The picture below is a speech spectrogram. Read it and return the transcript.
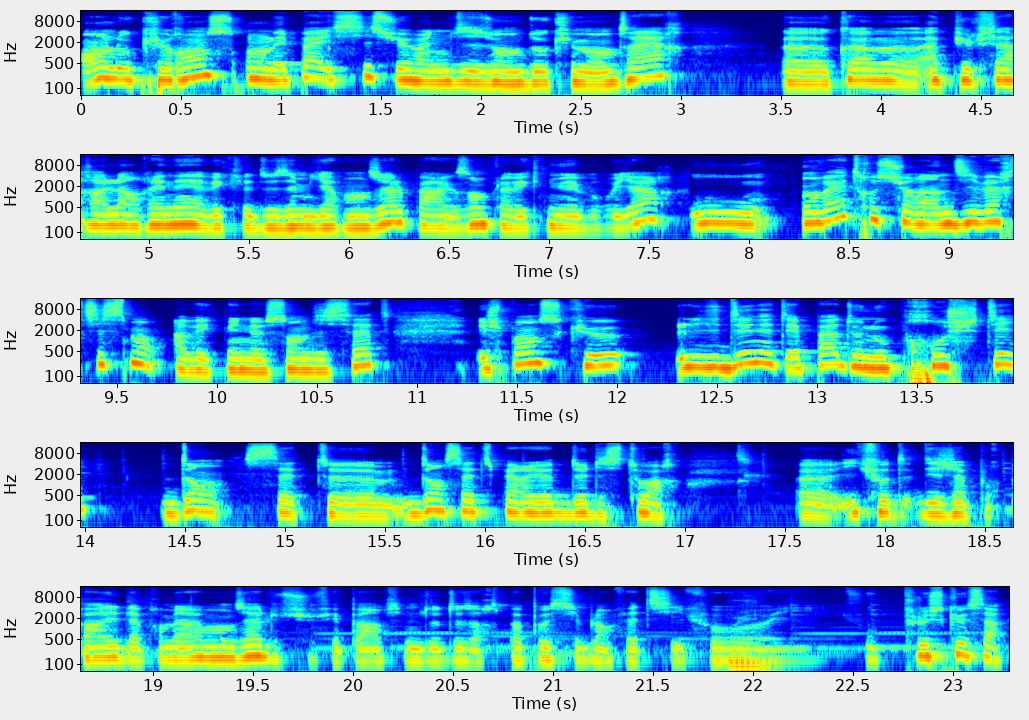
en l'occurrence, on n'est pas ici sur une vision documentaire, euh, comme a pu le faire Alain René avec la Deuxième Guerre mondiale, par exemple, avec Nuit et Brouillard, où on va être sur un divertissement avec 1917, et je pense que l'idée n'était pas de nous projeter dans cette, euh, dans cette période de l'histoire. Euh, il faut déjà pour parler de la Première Guerre mondiale, tu fais pas un film de deux heures, c'est pas possible en fait. Il faut, Oui. euh, il faut plus que ça.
